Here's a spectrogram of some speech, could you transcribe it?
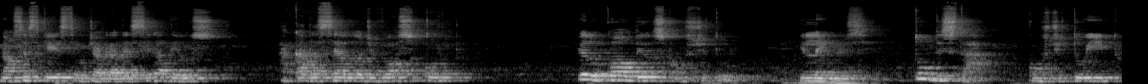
Não se esqueçam de agradecer a Deus a cada célula de vosso corpo, pelo qual Deus constitui. E lembre-se, tudo está constituído,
